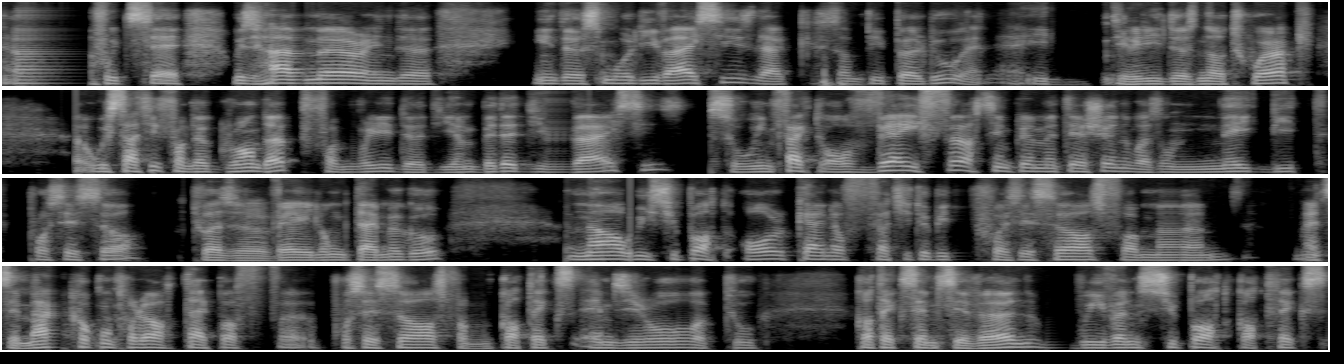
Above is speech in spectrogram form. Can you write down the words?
I would say with hammer in the in the small devices like some people do and it really does not work we started from the ground up, from really the, the embedded devices. So in fact, our very first implementation was on 8-bit processor. It was a very long time ago. Now we support all kind of 32-bit processors from, um, let's say, microcontroller type of uh, processors from Cortex M0 up to Cortex M7. We even support Cortex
